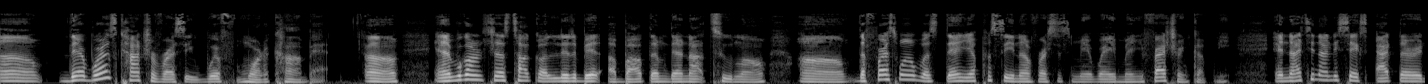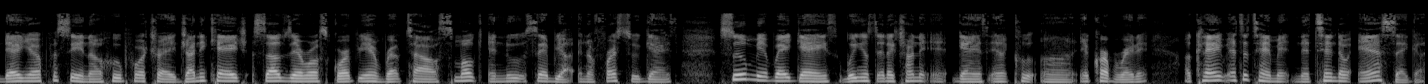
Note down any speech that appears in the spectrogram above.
um, there was controversy with Mortal Kombat. Um, and we're going to just talk a little bit about them. They're not too long. Um, the first one was Daniel Pesina versus Midway Manufacturing Company. In 1996, actor Daniel Pesina, who portrayed Johnny Cage, Sub-Zero, Scorpion, Reptile, Smoke, and Noob Saibot in the first two games, sued Midway Games, Williams Electronic Games uh, Incorporated, Acclaim Entertainment, Nintendo, and Sega.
